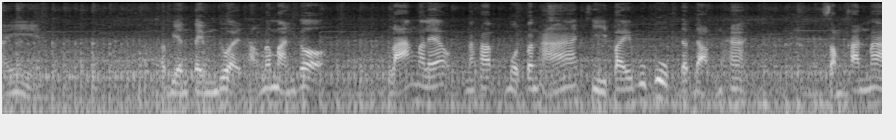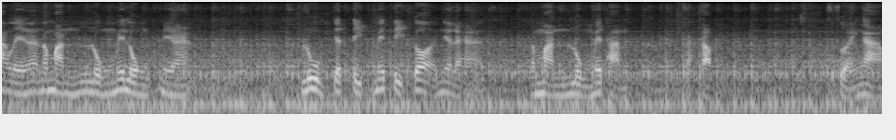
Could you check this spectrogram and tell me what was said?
นี่ทะเบียนเต็มด้วย ถังน้ำมันก็ล้างมาแล้วนะครับ หมดปัญหาขี่ไปวูบๆดับๆนะฮะสำคัญมากเลยนะ น้ำมันลงไม่ลงเนี่ยนะ ลูกจะติดไม่ติดก็เนี่ยแหละฮะน้ำมันลงไม่ทันนะครับ สวยงาม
